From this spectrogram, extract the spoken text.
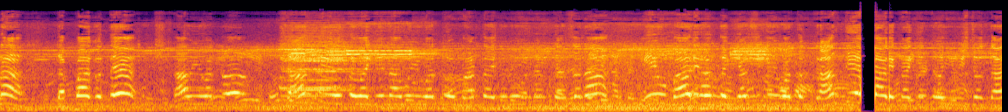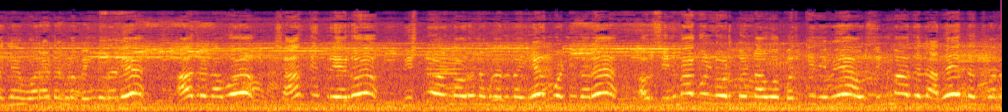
ಅನ್ನೋದನ್ನ ತಪ್ಪಾಗುತ್ತೆ. ನಾವು ಇವತ್ತು ಶಾಂತಿಯುತವಾಗಿ ನಾವು ಇವತ್ತು ಮಾಡ್ತಾ ಇದ್ದೀವಿ. ಕೆಲಸನ ನೀವು ಮಾಡಿರೋಂಥ ಕೆಲಸಕ್ಕೆ ಇವತ್ತು ಕ್ರಾಂತಿ ಆಗಬೇಕಾಗಿತ್ತು. ಇಷ್ಟೊಂದಾಗಲೇ ಹೋರಾಟಗಳು ಬೆಂಗಳೂರಲ್ಲಿ. ಆದ್ರೆ ನಾವು ಶಾಂತಿ ಪ್ರಿಯರು. ವಿಷ್ಣು ಅಣ್ಣವರು ನಮ್ಗೆ ಅದನ್ನ ಹೇಳ್ಕೊಟ್ಟಿದ್ದಾರೆ. ಅವ್ರ ಸಿನಿಮಾಗಳು ನೋಡ್ಕೊಂಡು ನಾವು ಬದುಕಿದೀವಿ ಅವ್ರ ಸಿನಿಮಾದಲ್ಲಿ ಅದೇ ತತ್ವನ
